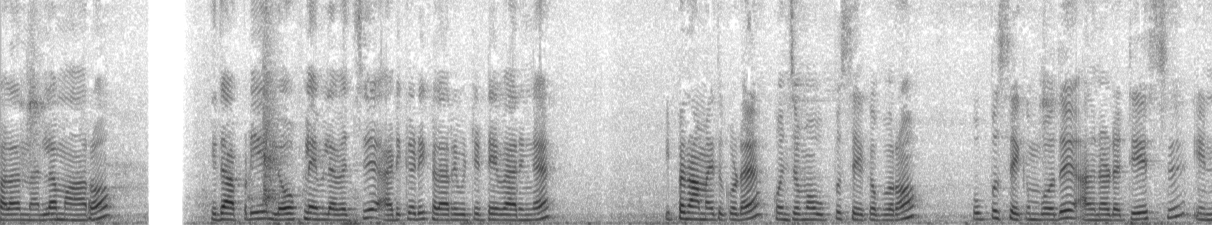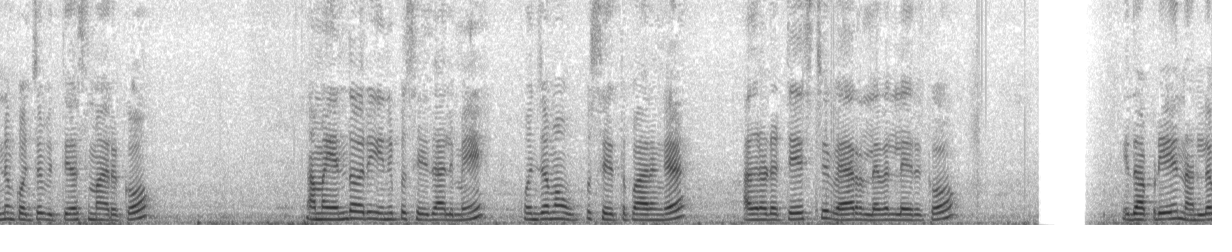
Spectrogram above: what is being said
கலர் நல்லா மாறும். இதை அப்படியே லோ ஃப்ளேமில் வச்சு அடிக்கடி கிளறி விட்டுட்டே வாருங்க. இப்போ நாம் இது கூட கொஞ்சமாக உப்பு சேர்க்க போகிறோம் உப்பு சேர்க்கும்போது அதனோட டேஸ்ட்டு இன்னும் கொஞ்சம் வித்தியாசமாக இருக்கும். நம்ம எந்த ஒரு இனிப்பு செய்தாலுமே கொஞ்சமாக உப்பு சேர்த்து பாருங்கள் அதனோட டேஸ்ட்டு வேறு லெவலில் இருக்கும். இது அப்படியே நல்லா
